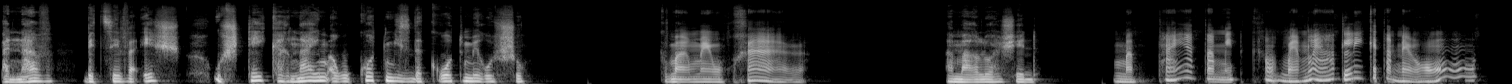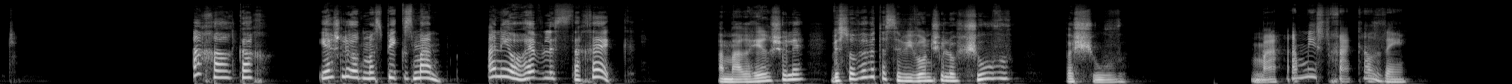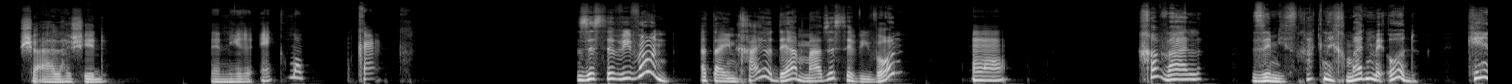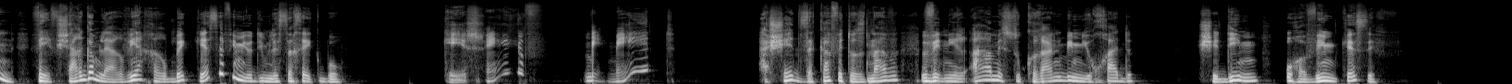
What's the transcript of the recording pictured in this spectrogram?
פניו בצבע אש ושתי קרניים ארוכות מזדקרות מראשו. כבר מאוחר. אמר לו השד. מתי אתה מתכוון להדליק את הנרות? אחר כך, יש לי עוד מספיק זמן, אני אוהב לשחק. אמר הרשלה, וסובב את הסביבון שלו שוב ושוב. מה המשחק הזה? שאל השד. זה נראה כמו. זה סביבון! אתה אינך יודע מה זה סביבון? חבל. זה משחק נחמד מאוד. כן, ואפשר גם להרוויח הרבה כסף אם יודעים לשחק בו. כסף? באמת? השד זקף את אוזניו ונראה מסוקרן במיוחד. שדים אוהבים כסף.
